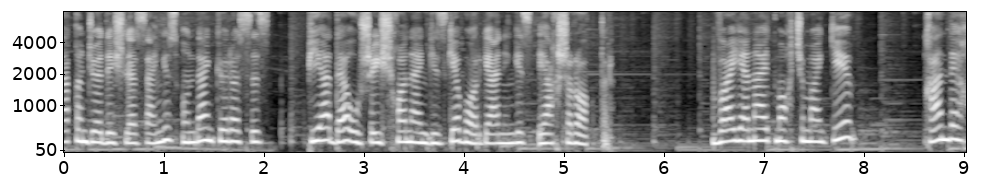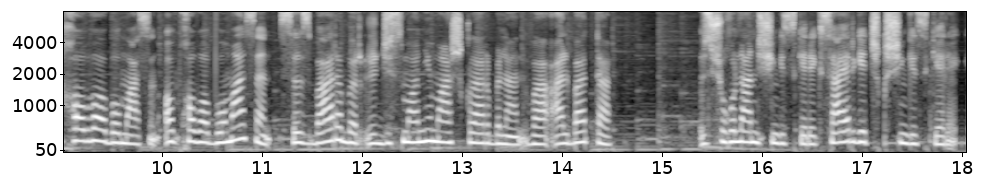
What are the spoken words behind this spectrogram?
yaqin joyda ishlasangiz undan ko'ra siz piyoda o'sha ishxonangizga borganingiz yaxshiroqdir. Va yana aytmoqchimanki qanday havo bo'lmasin ob havo bo'lmasin siz baribir jismoniy mashqlar bilan va albatta shug'ullanishingiz kerak sayrga chiqishingiz kerak.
